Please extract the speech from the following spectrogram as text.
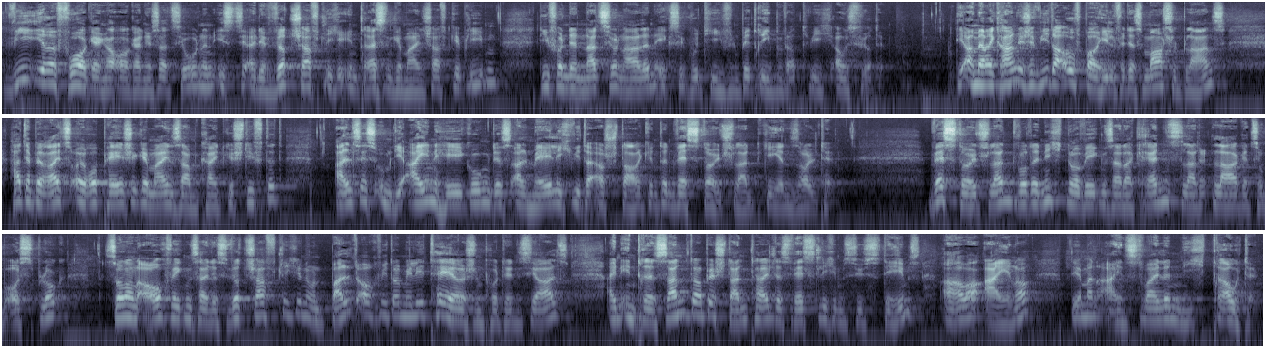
Wie ihre Vorgängerorganisationen ist sie eine wirtschaftliche Interessengemeinschaft geblieben, die von den nationalen Exekutiven betrieben wird, wie ich ausführte. Die amerikanische Wiederaufbauhilfe des Marshallplans hatte bereits europäische Gemeinsamkeit gestiftet, als es um die Einhegung des allmählich wieder erstarkenden Westdeutschland gehen sollte. Westdeutschland wurde nicht nur wegen seiner Grenzlage zum Ostblock, sondern auch wegen seines wirtschaftlichen und bald auch wieder militärischen Potenzials ein interessanter Bestandteil des westlichen Systems, aber einer, dem man einstweilen nicht traute.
